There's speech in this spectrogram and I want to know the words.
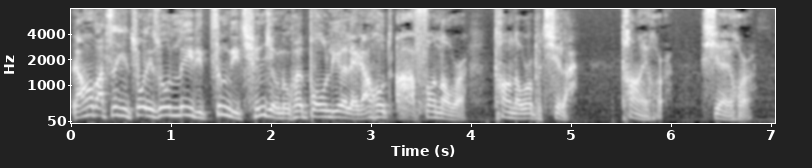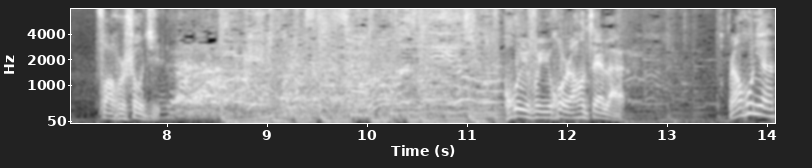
然后把自己做的时候累的整的青筋都快爆裂了，然后啊放到那儿，躺到那儿不起来，躺一会儿，歇一会儿，发会儿手机，恢复一会儿，然后再来，然后呢，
